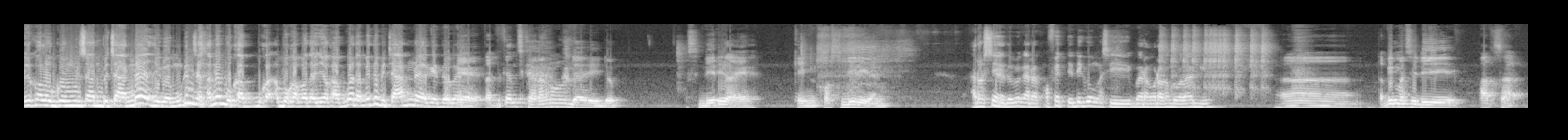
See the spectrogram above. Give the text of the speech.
Ya kalau gue misalnya bercanda juga mungkin setannya buka buka buka foto nyokap gue tapi itu bercanda gitu Oke, kan. tapi kan sekarang lu udah hidup sendiri lah ya. Kayak ngekos sendiri kan. Harusnya tapi karena covid jadi gue masih bareng orang tua lagi. Ah, tapi masih dipaksa.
